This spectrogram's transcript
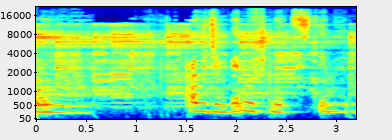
Olmuyor. Abicim ben uçmak istemiyorum.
